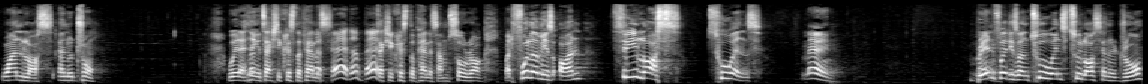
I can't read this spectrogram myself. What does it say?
one loss, and a draw. Wait, I think it's actually Crystal Palace. Not bad, not It's actually Crystal Palace. I'm so wrong. But Fulham is on three loss, two wins. Man. Brentford is on two wins, two loss, and a draw.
